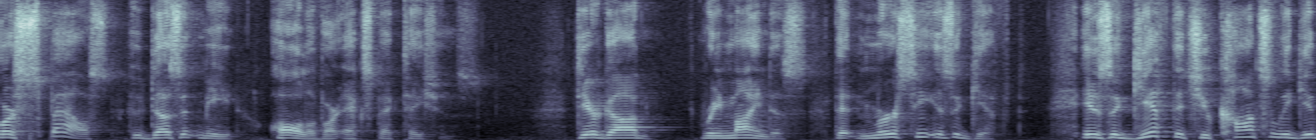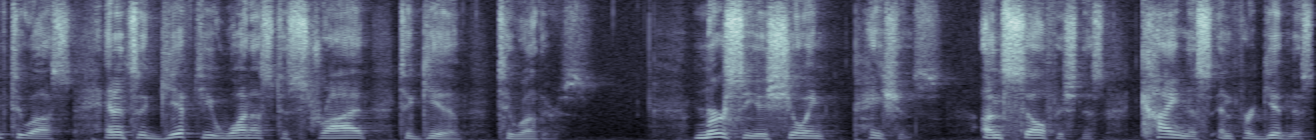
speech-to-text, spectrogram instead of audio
or a spouse who doesn't meet all of our expectations. Dear God, remind us that mercy is a gift it is a gift that you constantly give to us, and it's a gift you want us to strive to give to others. Mercy is showing patience, unselfishness, kindness, and forgiveness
